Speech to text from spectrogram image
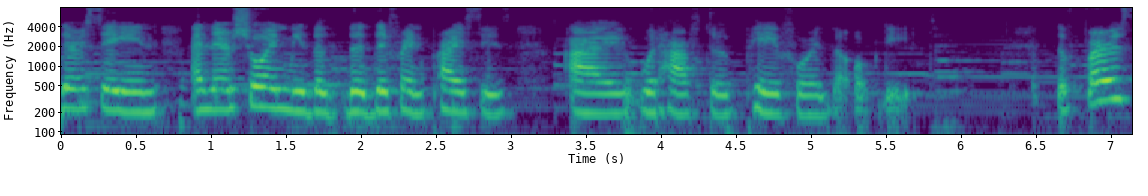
they're saying and they're showing me the, the different prices i would have to pay for the update. The first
